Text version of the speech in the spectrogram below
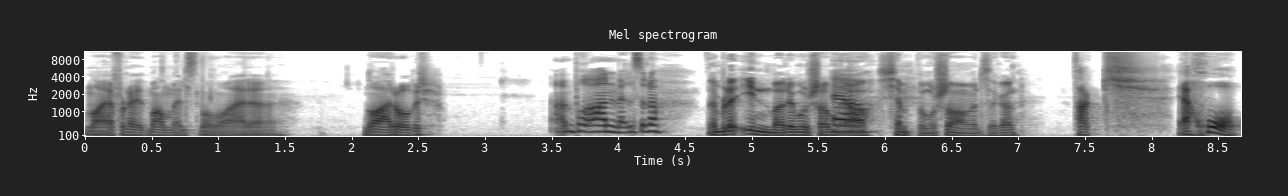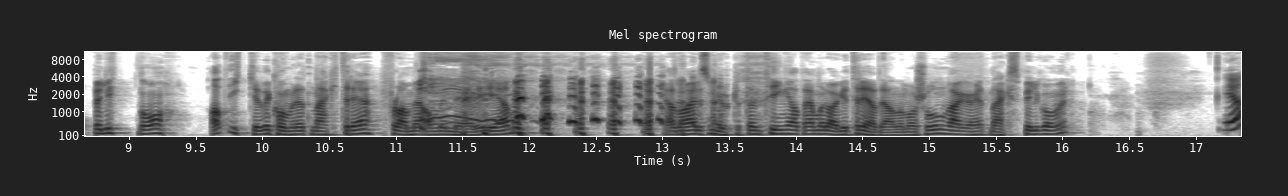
Nå er jeg fornøyd med anmeldelsen, og nå er, eh, nå er det over. Ja, bra anmeldelse, da. Den ble innmari morsom. Ja. Ja, Kjempemorsom anmeldelse, Karl. Takk. Jeg håper litt nå at ikke det kommer et NAC 3, for da må jeg animere igjen. Ja, nå har jeg liksom gjort det til en ting at jeg må lage 3D-animasjon hver gang et NAC-spill kommer. Ja.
